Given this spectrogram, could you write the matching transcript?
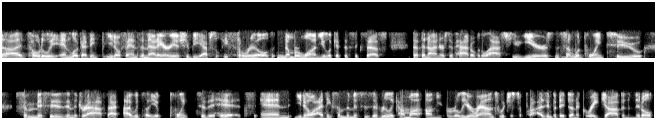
Uh, totally. And look, I think, you know, fans in that area should be absolutely thrilled. Number one, you look at the success that the Niners have had over the last few years, and some would point to some misses in the draft. I, I would tell you, point to the hits. And, you know, I think some of the misses have really come on, on the earlier rounds, which is surprising, but they've done a great job in the middle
